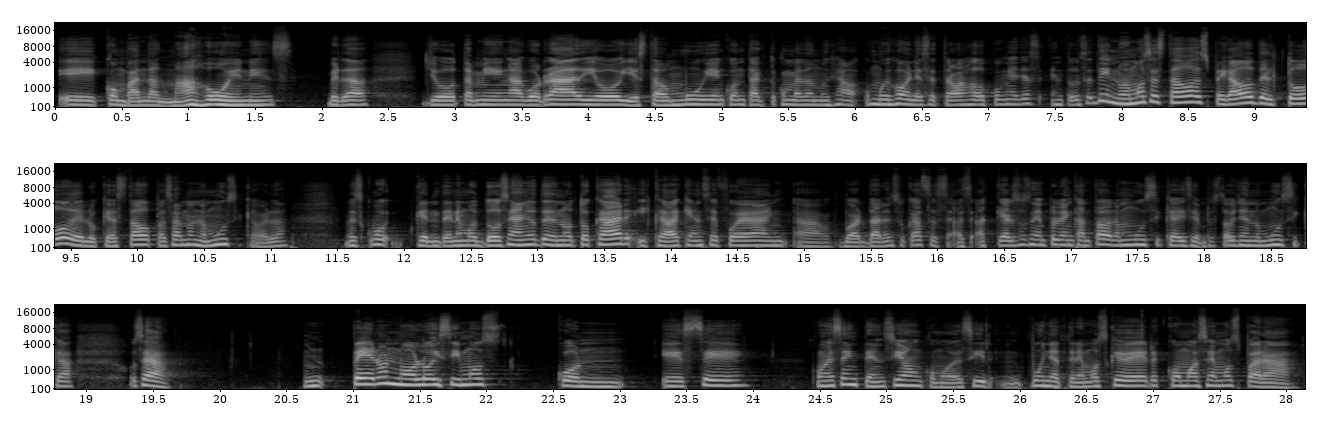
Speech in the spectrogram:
eh, con bandas más jóvenes, ¿verdad? Yo también hago radio y he estado muy en contacto con bandas muy, muy jóvenes, he trabajado con ellas. Entonces, di, no hemos estado despegados del todo de lo que ha estado pasando en la música, ¿verdad? No es como que tenemos 12 años de no tocar y cada quien se fue a, a guardar en su casa. A, a Kelso siempre le ha encantado la música y siempre está oyendo música. O sea, pero no lo hicimos con ese con esa intención, como decir, puña, tenemos que ver cómo hacemos para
